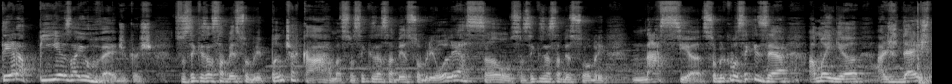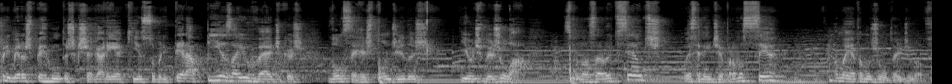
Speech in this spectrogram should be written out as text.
terapias ayurvédicas. Se você quiser saber sobre panchakarma, se você quiser saber sobre oleação, se você quiser saber sobre násia, sobre o que você quiser, amanhã as 10 primeiras perguntas que chegarem aqui sobre terapias ayurvédicas vão ser respondidas e eu te vejo lá. O nosso 0800. Um excelente dia para você. Amanhã tamo junto aí de novo.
